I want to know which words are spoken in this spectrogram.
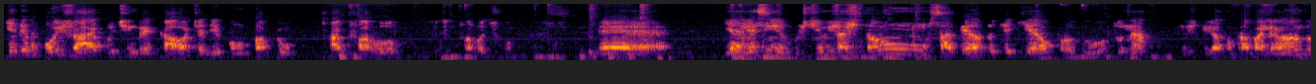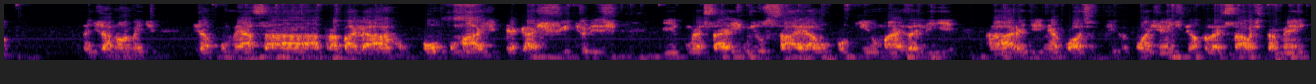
e depois vai para o team breakout ali, como o próprio Fábio falou, o Felipe falou, desculpa. É, e ali, assim, os times já estão sabendo do que, que é o produto, né? Eles já estão trabalhando. A gente já normalmente já começa a trabalhar um pouco mais de pegar as features e começar a esmiuçar ela um pouquinho mais ali. A área de negócio fica com a gente dentro das salas também,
